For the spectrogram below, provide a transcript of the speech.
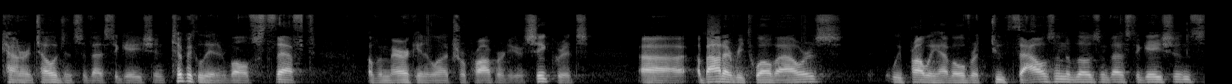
counterintelligence investigation. Typically, it involves theft of American intellectual property or secrets. Uh, about every 12 hours, we probably have over 2,000 of those investigations.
